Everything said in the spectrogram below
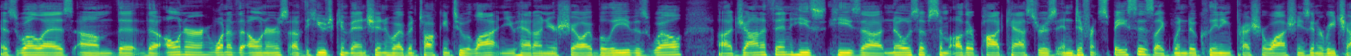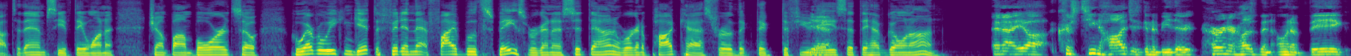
as well as um, the the owner, one of the owners of the huge convention, who I've been talking to a lot, and you had on your show, I believe, as well. Uh, Jonathan, he's he's uh, knows of some other podcasters in different spaces like window cleaning, pressure washing. He's going to reach out to them, see if they want to jump on board. So whoever we can get to fit in that five booth space, we're going to sit down and we're going to podcast for the, the, the few yeah. days that they have going on. And I, uh, Christine Hodge is going to be there. Her and her husband own a big,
